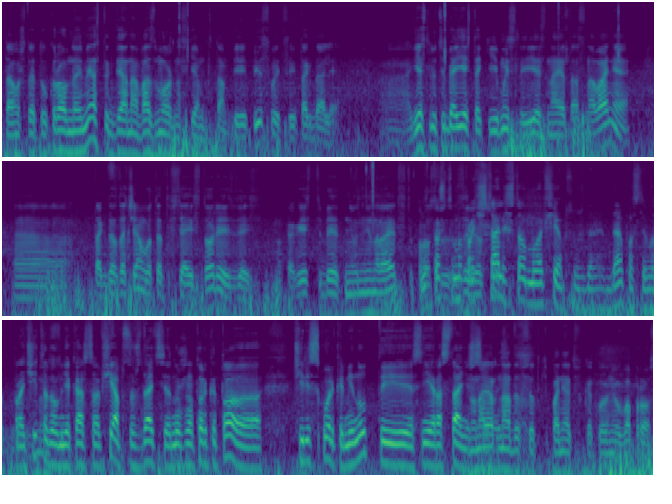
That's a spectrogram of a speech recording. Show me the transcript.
Потому что это укромное место, где она, возможно, с кем-то там переписывается и так далее. Если у тебя есть такие мысли, есть на это основание, э, тогда зачем вот эта вся история здесь? Ну, как, если тебе это не, не нравится, ты Ну, просто то, что мы заверши. прочитали, что мы вообще обсуждаем, да, после вот прочитанного, Ну, мне кажется, вообще обсуждать нужно только то, э, через сколько минут ты с ней расстанешься. Ну, наверное, надо все-таки понять, какой у него вопрос.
